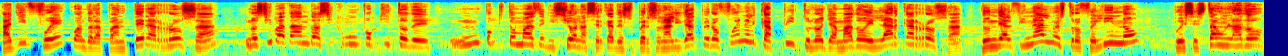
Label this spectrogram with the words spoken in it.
allí fue cuando la pantera rosa nos iba dando así como un poquito de un poquito más de visión acerca de su personalidad, pero fue en el capítulo llamado El Arca Rosa, donde al final nuestro felino pues está a un lado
